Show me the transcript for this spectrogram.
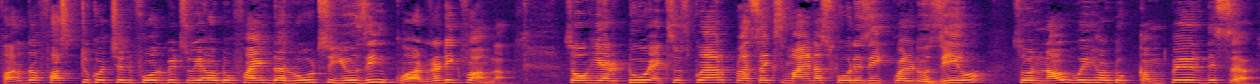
For the first question four bits we have to find the roots using quadratic formula. So here 2x square plus x minus 4 is equal to 0 so now we have to compare this uh,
